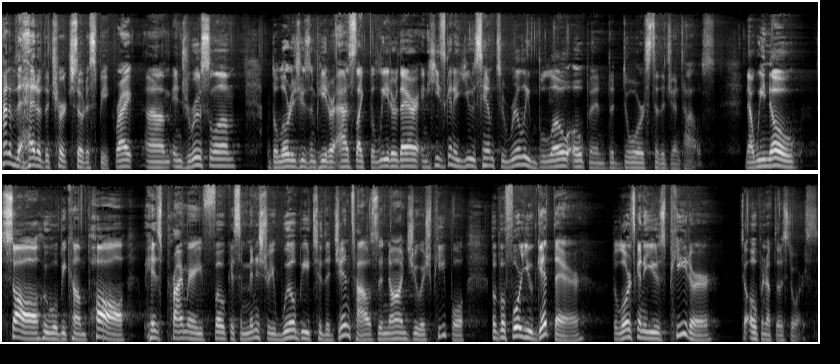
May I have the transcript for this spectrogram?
kind of the head of the church, so to speak, right? Um, in Jerusalem, the Lord is using Peter as like the leader there, and he's going to use him to really blow open the doors to the Gentiles. Now, we know Saul, who will become Paul, his primary focus and ministry will be to the Gentiles, the non Jewish people. But before you get there, the Lord's going to use Peter to open up those doors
